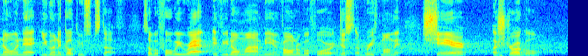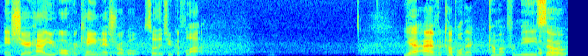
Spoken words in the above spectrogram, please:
Knowing that you're going to go through some stuff. So before we wrap, if you don't mind being vulnerable for just a brief moment, share a struggle and share how you overcame that struggle so that you could fly. Yeah, I have a couple that come up for me. Go so,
